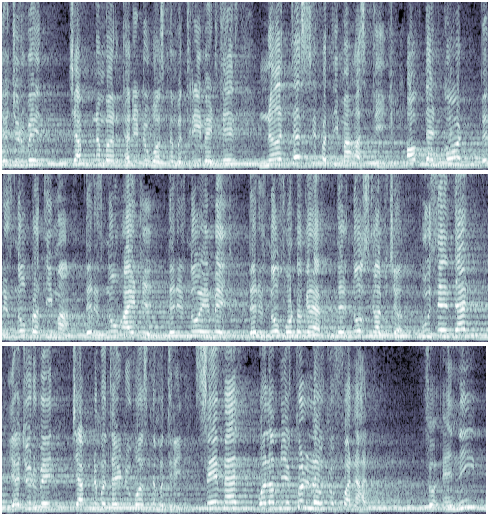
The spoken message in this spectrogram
Yajurved, chapter number 32, verse number 3, where it says, Natasya Pratima Asti. Of that God, there is no Pratima, there is no idol, there is no image, there is no photograph, there is no sculpture. Who says that? Yajurved, chapter number 32, verse number 3. Same as Yakullahu Kufanad. So any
